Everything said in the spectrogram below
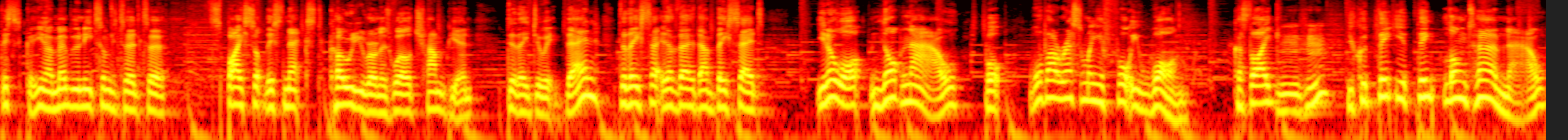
this, you know, maybe we need something to, to spice up this next Cody run as world champion. Do they do it then? Do they say have they, have they said, you know what, not now, but what about WrestleMania 41? Because like, mm-hmm. you could think you would think long term now,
